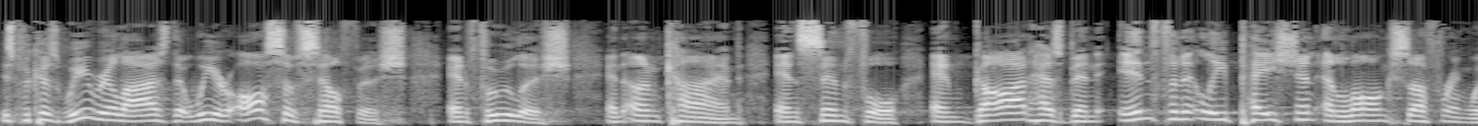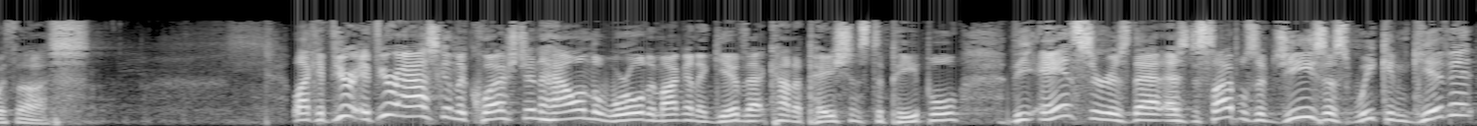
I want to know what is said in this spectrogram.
is because we realize that we are also selfish and foolish and unkind and sinful and God has been infinitely patient and long suffering with us. Like if you're, if you're asking the question, how in the world am I going to give that kind of patience to people? The answer is that as disciples of Jesus, we can give it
